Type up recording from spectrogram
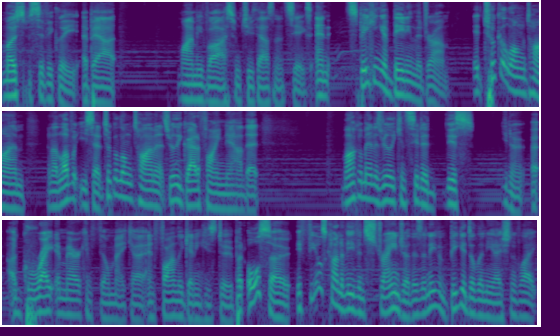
most specifically about Miami Vice from 2006. And speaking of beating the drum, it took a long time and I love what you said. It took a long time, and it's really gratifying now that Michael Mann is really considered this, you know, a, a, great American filmmaker and finally getting his due. But also, it feels kind of even stranger. There's an even bigger delineation of like,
